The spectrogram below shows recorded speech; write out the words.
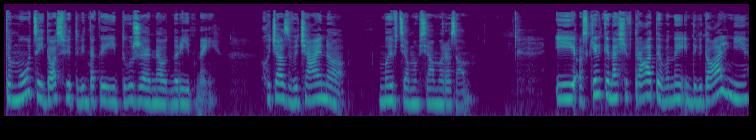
тому цей досвід він такий дуже неоднорідний. Хоча, звичайно, ми в цьому всьому разом. І оскільки наші втрати вони індивідуальні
